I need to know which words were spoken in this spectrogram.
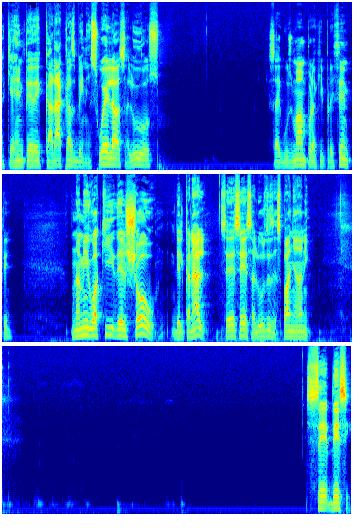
Aquí hay gente de Caracas, Venezuela. Saludos. Sai Guzmán por aquí presente. Un amigo aquí del show, del canal. CDC, saludos desde España, Dani. CDC.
